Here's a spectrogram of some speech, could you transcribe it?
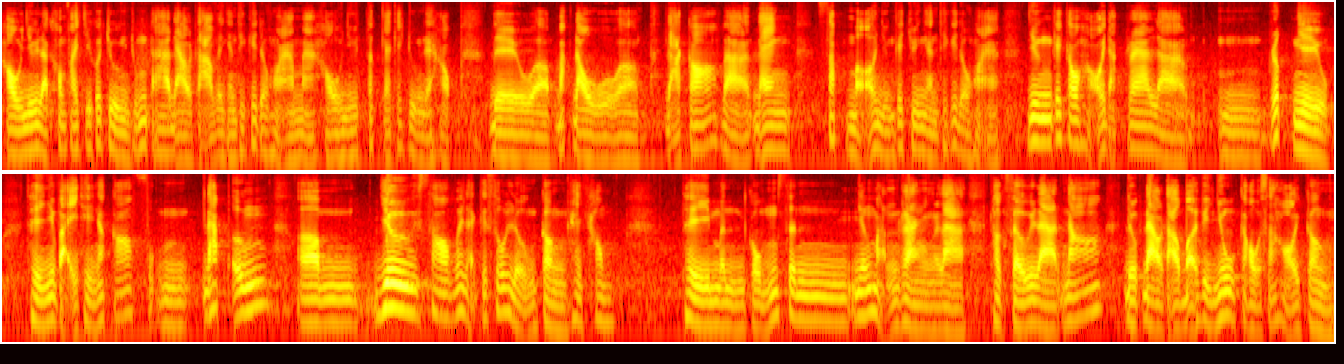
Hầu như là không phải chỉ có trường chúng ta đào tạo về ngành thiết kế đồ họa mà hầu như tất cả các trường đại học đều à, bắt đầu à, đã có và đang sắp mở những cái chuyên ngành thiết kế đồ họa. Nhưng cái câu hỏi đặt ra là um, rất nhiều. Thì như vậy thì nó có đáp ứng um, dư so với lại cái số lượng cần hay không? Thì mình cũng xin nhấn mạnh rằng là thật sự là nó được đào tạo bởi vì nhu cầu xã hội cần.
